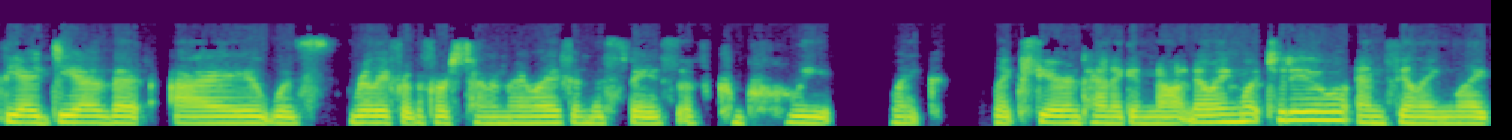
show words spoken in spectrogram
the idea that I was really for the first time in my life in this space of complete like like fear and panic and not knowing what to do and feeling like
